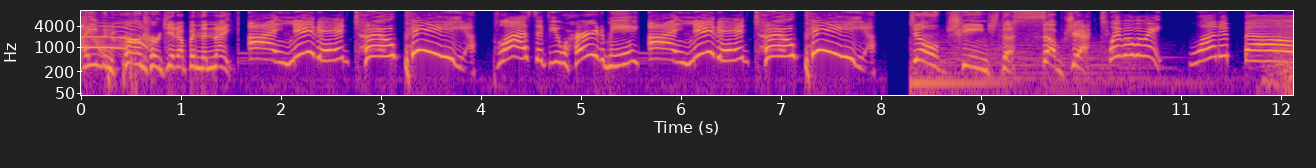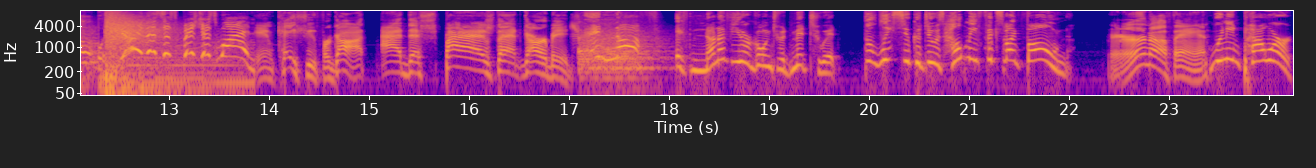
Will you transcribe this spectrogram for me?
I even heard her get up in the night. I needed to pee! Plus, if you heard me, I needed to pee! Don't change the subject. Wait, wait, wait, wait. What about... You're the suspicious one! In case you forgot, I despise that garbage. Enough! If none of you are going to admit to it, the least you could do is help me fix my phone. Fair enough, Anne. We need power.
